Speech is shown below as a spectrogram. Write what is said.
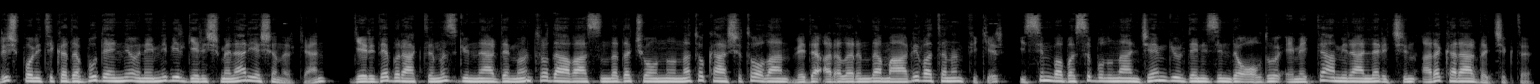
Dış politikada bu denli önemli bir gelişmeler yaşanırken, geride bıraktığımız günlerde Montreux davasında da çoğunluğu NATO karşıtı olan ve de aralarında Mavi Vatan'ın fikir, isim babası bulunan Cem Güldeniz'in de olduğu emekli amiraller için ara karar da çıktı.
